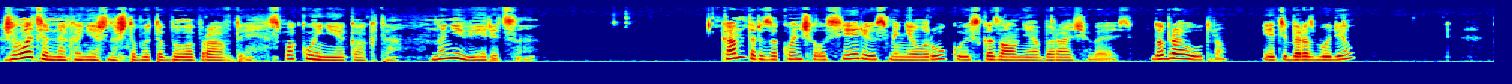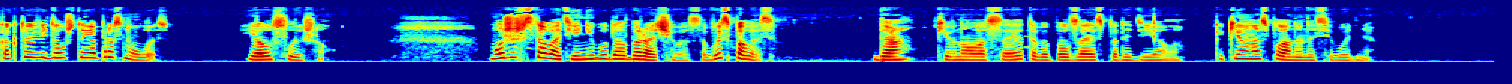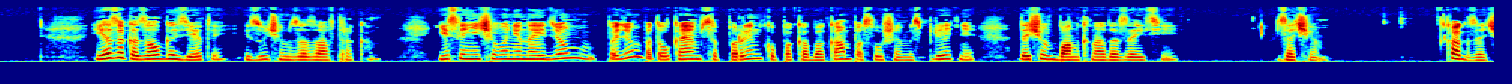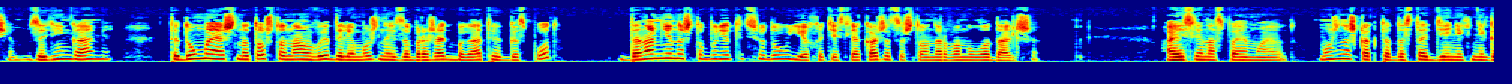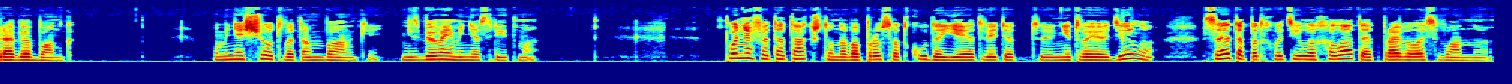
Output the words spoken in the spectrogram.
Желательно, конечно, чтобы это было правдой. Спокойнее как-то. Но не верится. Кантер закончил серию, сменил руку и сказал, не оборачиваясь. «Доброе утро. Я тебя разбудил?» «Как ты увидел, что я проснулась?» «Я услышал». «Можешь вставать, я не буду оборачиваться. Выспалась?» «Да», — кивнула Саэта, выползая из-под одеяла. «Какие у нас планы на сегодня?» «Я заказал газеты, изучим за завтраком. Если ничего не найдем, пойдем потолкаемся по рынку, по кабакам, послушаем и сплетни, да еще в банк надо зайти». «Зачем?» «Как зачем? За деньгами. Ты думаешь, на то, что нам выдали, можно изображать богатых господ? Да нам не на что будет отсюда уехать, если окажется, что она рванула дальше». «А если нас поймают? Можно ж как-то достать денег, не грабя банк?» «У меня счет в этом банке. Не сбивай меня с ритма». Поняв это так, что на вопрос, откуда ей ответят «не твое дело», Саэта подхватила халат и отправилась в ванную.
